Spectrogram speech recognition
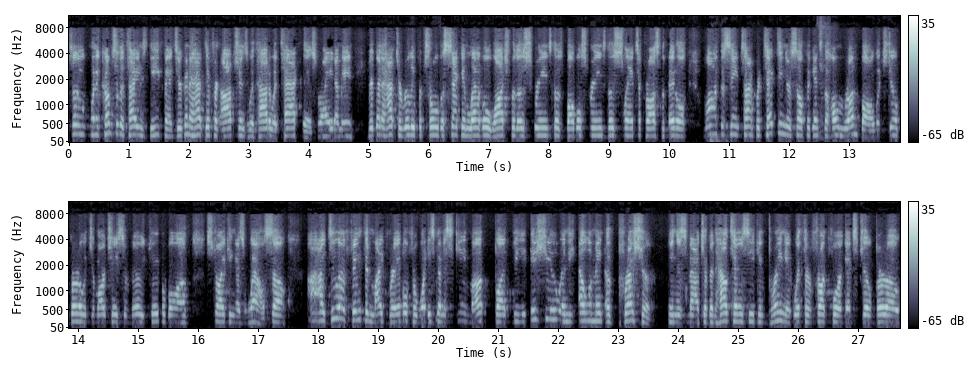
So when it comes to the Titans defense, you're going to have different options with how to attack this, right? I mean, you're going to have to really patrol the second level, watch for those screens, those bubble screens, those slants across the middle, while at the same time protecting yourself against the home run ball, which Joe Burrow and Ja'Marr Chase are very capable of striking as well. So I do have faith in Mike Vrabel for what he's going to scheme up, but the issue and the element of pressure in this matchup and how Tennessee can bring it with their front four against Joe Burrow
